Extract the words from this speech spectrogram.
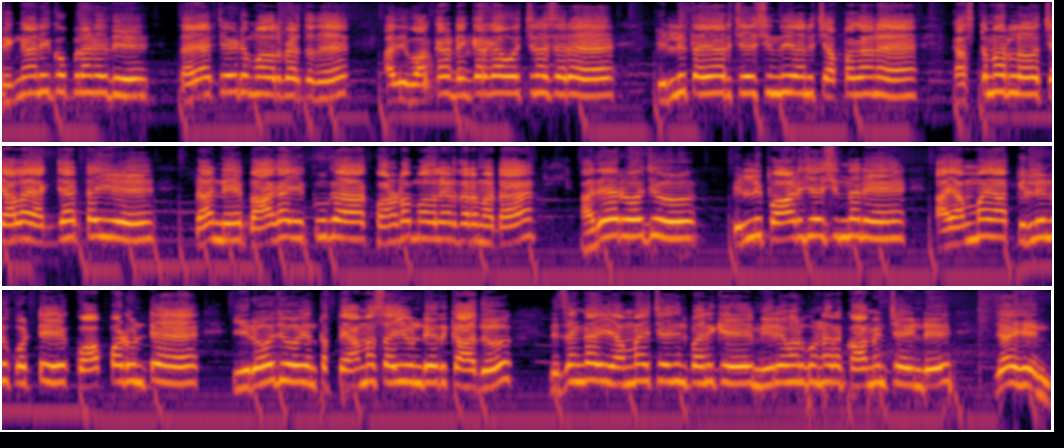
పింగాణి కప్పులు అనేది తయారు చేయడం మొదలు పెడుతుంది. అది వంకర డింకర్గా వచ్చినా సరే పిల్లి తయారు చేసింది అని చెప్పగానే కస్టమర్లు చాలా ఎగ్జాక్ట్ అయ్యి దాన్ని బాగా ఎక్కువగా కొనడం మొదలు అదే రోజు పిల్లి పాడు చేసిందని ఆ అమ్మాయి ఆ పిల్లిని కొట్టి కోప్పడుంటే ఈ రోజు ఇంత ఫేమస్ అయ్యి ఉండేది కాదు. నిజంగా ఈ అమ్మాయి చేసిన పనికి మీరేమనుకుంటున్నారో కామెంట్ చేయండి. జై హింద్.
